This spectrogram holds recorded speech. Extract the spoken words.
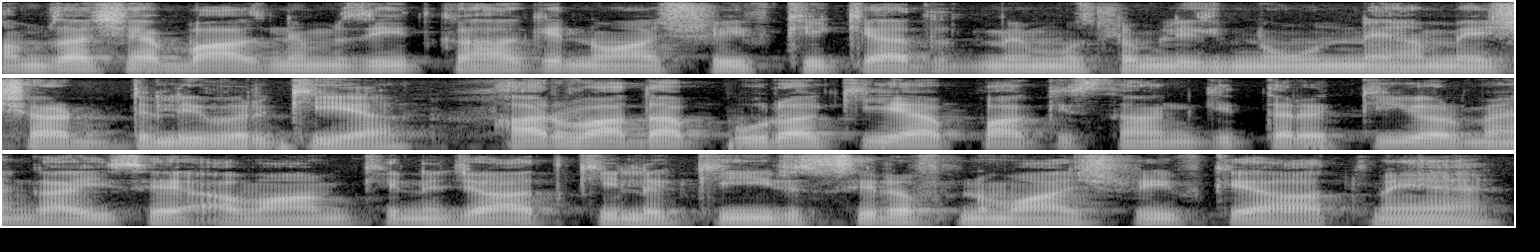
हमजा शहबाज ने मजीद कहा कि नवाज़ शरीफ की क्यादत में मुस्लिम लीग नून ने हमेशा डिलीवर किया। हर वादा पूरा किया, पाकिस्तान की तरक्की और महँगाई से आवाम की निजात की लकीर सिर्फ़ नवाज़ शरीफ के हाथ में है।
